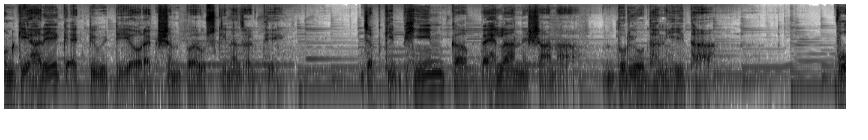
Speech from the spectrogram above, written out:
उनकी हर एक एक्टिविटी और एक्शन पर उसकी नज़र थी, जबकि भीम का पहला निशाना दुर्योधन ही था। वो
